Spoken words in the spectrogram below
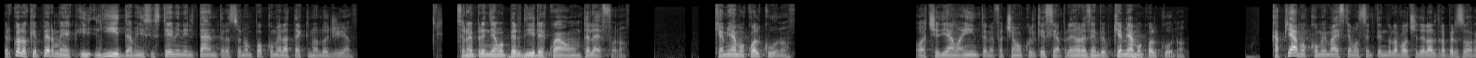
Per quello che per me gli idam, i sistemi nel tantra sono un po' come la tecnologia. Se noi prendiamo per dire qua un telefono, chiamiamo qualcuno, o accediamo a internet, facciamo quel che sia, prendiamo l'esempio, chiamiamo qualcuno, Capiamo come mai stiamo sentendo la voce dell'altra persona?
